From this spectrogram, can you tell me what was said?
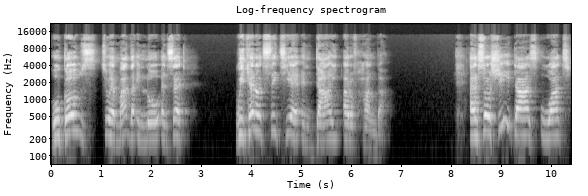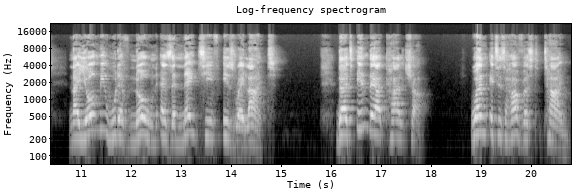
who goes to her mother in law and said, We cannot sit here and die out of hunger. And so she does what Naomi would have known as a native Israelite. That in their culture, when it is harvest time,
